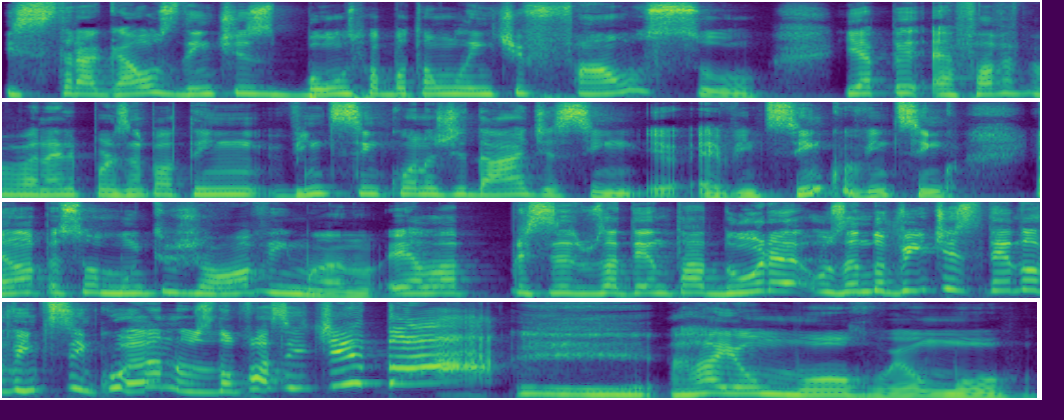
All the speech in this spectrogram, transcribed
estragar os dentes bons para botar um lente falso. E a, a Flávia Pavanelli, por exemplo, ela tem 25 anos de idade, assim. É 25? 25. Ela é uma pessoa muito jovem, mano. Ela precisa usar dentadura usando 20, tendo 25 anos. Não faz sentido! Ai, eu morro, eu morro.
